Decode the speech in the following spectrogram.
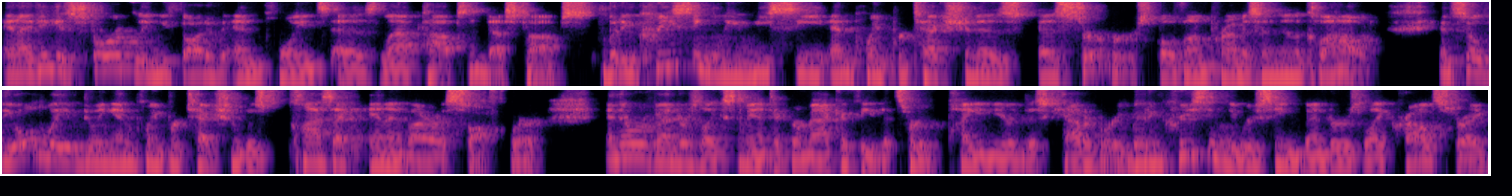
And I think historically we thought of endpoints as laptops and desktops, but increasingly we see endpoint protection as, as servers, both on premise and in the cloud. And so the old way of doing endpoint protection was classic antivirus software. And there were vendors like Symantec or McAfee that sort of pioneered this category. But increasingly we're seeing vendors like CrowdStrike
